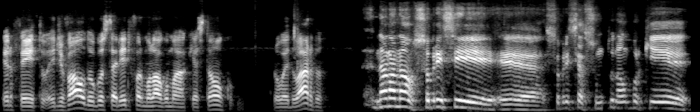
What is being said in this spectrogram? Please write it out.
Perfeito. Edivaldo, gostaria de formular alguma questão para o Eduardo? Não, não, não. Sobre esse, é, sobre esse assunto, não, porque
